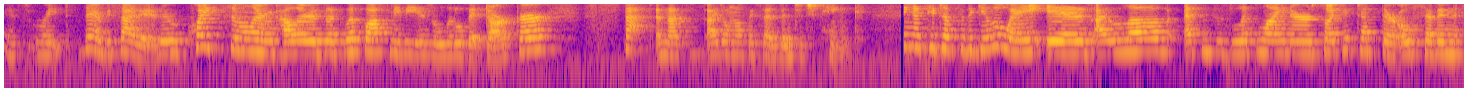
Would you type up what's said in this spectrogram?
it's right there beside it. They're quite similar in color. The lip gloss maybe is a little bit darker. That, and that's, I don't know if I said vintage pink. Thing I picked up for the giveaway is I love Essence's lip liners. So I picked up their 07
